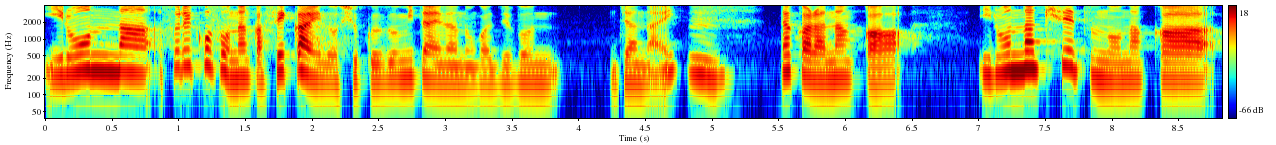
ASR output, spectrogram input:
いろんなそれこそなんか世界の縮図みたいなのが自分じゃない？うん。だからなんかいろんな季節の中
